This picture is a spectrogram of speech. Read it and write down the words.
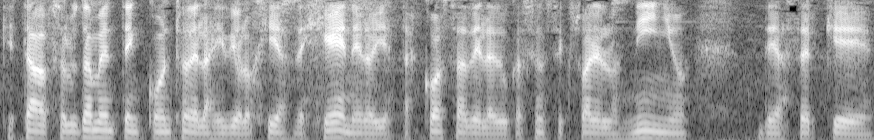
que estaba absolutamente en contra de las ideologías de género y estas cosas de la educación sexual en los niños, de hacer que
